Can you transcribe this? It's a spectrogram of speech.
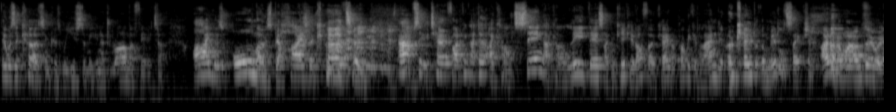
there was a curtain because we used to meet in a drama theatre. I was almost behind the curtain, absolutely terrified. I think I don't, I can't sing, I can't lead this, I can kick it off okay, I probably can land it okay, but the middle section, I don't know what I'm doing.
